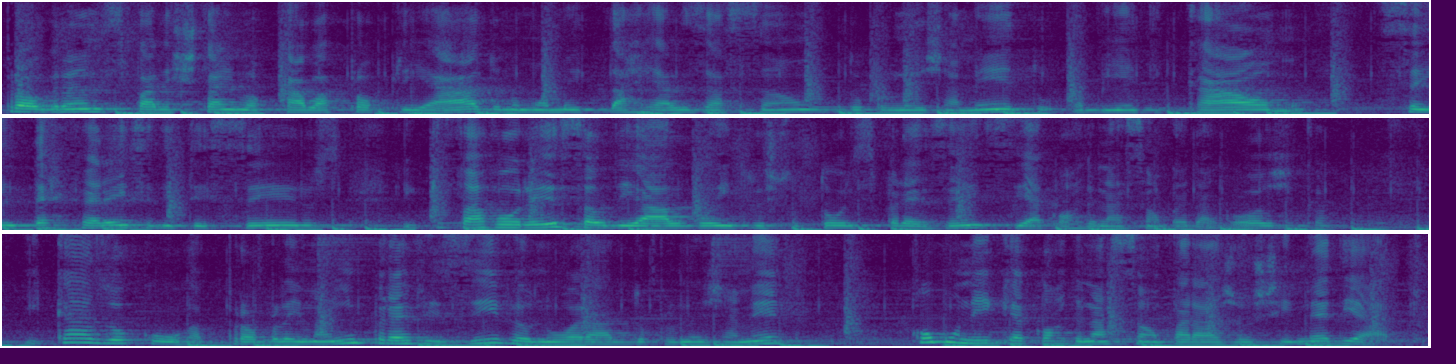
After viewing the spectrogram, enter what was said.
programas para estar em local apropriado no momento da realização do planejamento, ambiente calmo, sem interferência de terceiros e que favoreça o diálogo entre os tutores presentes e a coordenação pedagógica. E caso ocorra problema imprevisível no horário do planejamento, comunique a coordenação para ajuste imediato.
